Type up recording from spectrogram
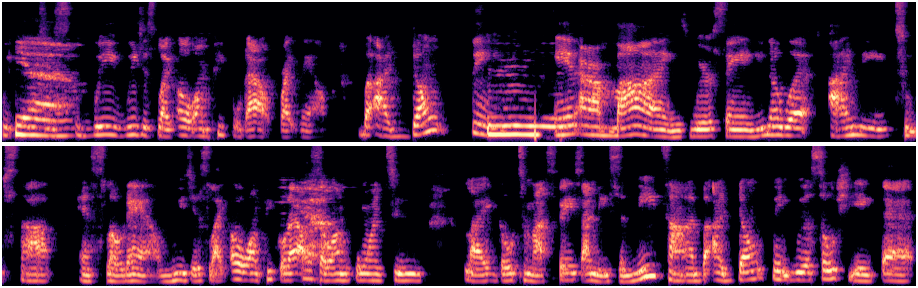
we yeah. just we we just like oh i'm peopled out right now but i don't think mm. in our minds we're saying you know what i need to stop and slow down we just like oh i'm peopled out yeah. so i'm going to like go to my space i need some me time but i don't think we associate that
